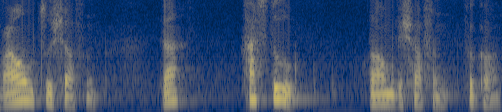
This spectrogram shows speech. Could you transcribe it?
Raum zu schaffen. Ja? Hast du Raum geschaffen für Gott?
